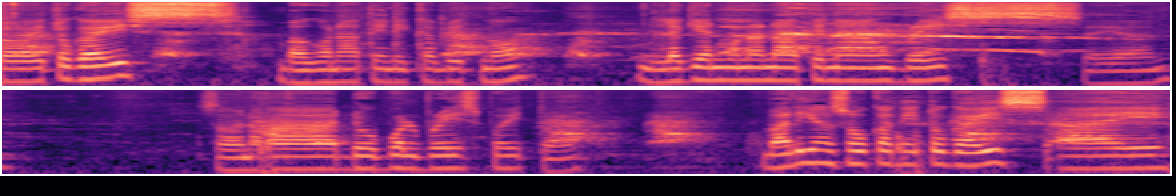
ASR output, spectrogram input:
So ito guys, bago natin ikabit no, nilagyan muna natin ng brace. Ayan. So naka double brace po ito. Bali yung sukat nito guys ay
